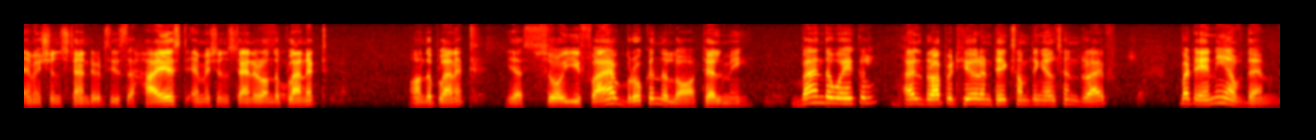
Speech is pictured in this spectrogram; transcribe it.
emission standards, it's the highest emission standard on the planet. On the planet, yes. So if I have broken the law, tell me, ban the vehicle, I'll drop it here and take something else and drive. But any of them,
